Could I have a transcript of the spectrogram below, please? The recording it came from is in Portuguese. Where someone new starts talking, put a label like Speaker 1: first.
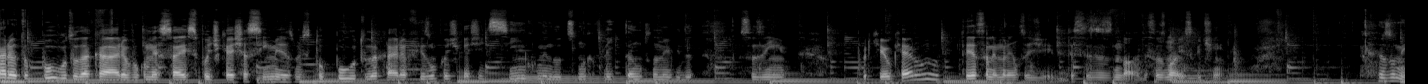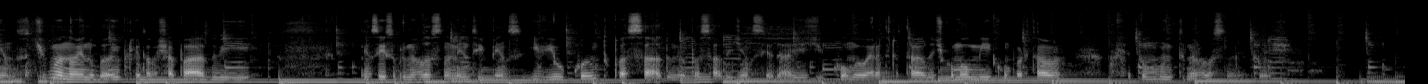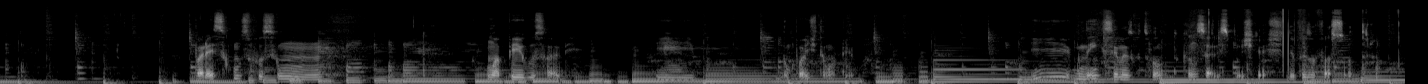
Speaker 1: Cara, eu tô puto da cara. Eu vou começar esse podcast assim mesmo. Estou puto da cara. Eu fiz um podcast de 5 minutos. Nunca falei tanto na minha vida sozinho. Porque eu quero ter essa lembrança de, desses dessas noias que eu tinha. Resumindo, tive uma noia no banho porque eu tava chapado e pensei sobre o meu relacionamento e, pense, e vi o quanto passado, meu passado de ansiedade, de como eu era tratado, de como eu me comportava, afetou muito meu relacionamento hoje. Parece como se fosse um. um apego, sabe? E não pode ter um apego. E nem sei mais o que eu tô falando. Cancela esse podcast, depois eu faço outro.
